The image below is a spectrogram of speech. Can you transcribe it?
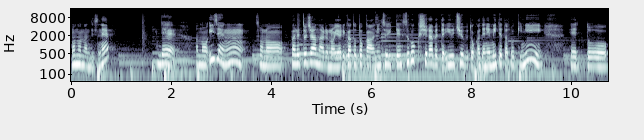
ものなんですね。であの以前そのバレットジャーナルのやり方とかについてすごく調べて YouTube とかでね見てた時にえっと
